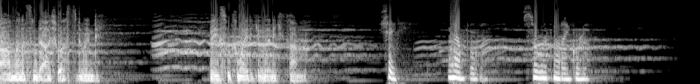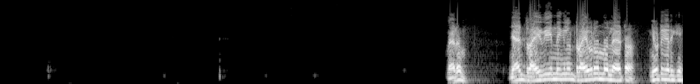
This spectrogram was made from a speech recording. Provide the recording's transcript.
ആ മനസ്സിന്റെ ആശ്വാസത്തിന് വേണ്ടി നീ സുഖമായിരിക്കുന്നത് എനിക്ക് കാണണം. ശരി. ഞാൻ പോകാം. സുഖത്തിന് ഇറങ്ങിക്കൊള്ളൂ മാഡം ഞാൻ ഡ്രൈവ് ചെയ്യുന്നെങ്കിലും ഡ്രൈവർ ഒന്നുമല്ല കേട്ടോ. ഇങ്ങോട്ട് കയറിക്കേ.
